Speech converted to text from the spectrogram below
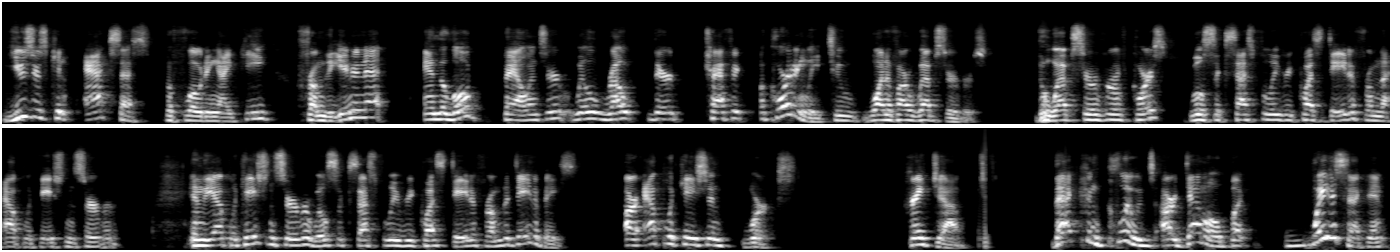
users can access the floating IP from the internet, and the load balancer will route their traffic accordingly to one of our web servers. The web server, of course, will successfully request data from the application server and the application server will successfully request data from the database. Our application works. Great job. That concludes our demo, but wait a second,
